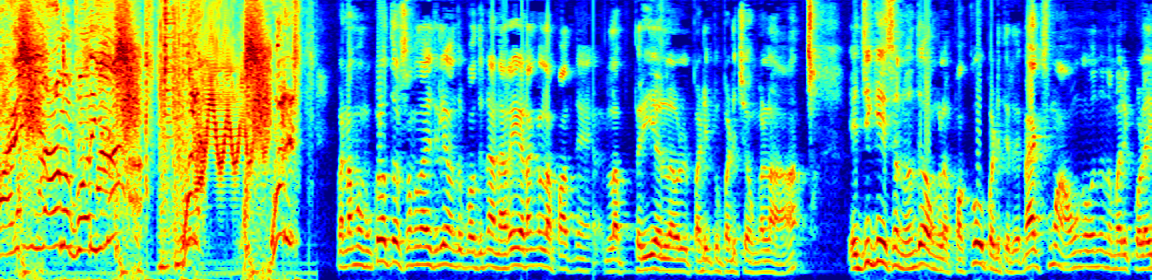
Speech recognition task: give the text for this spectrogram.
பழகில்லாம போறீங்களா? இப்போ நம்ம முக்குளத்தூர் சமுதாயத்திலேயே வந்து பார்த்தீங்கன்னா நிறைய இடங்கள்ல பார்த்தேன். நல்லா பெரிய லெவல் படிப்பு படிச்சவங்கலாம் எஜுகேஷன் வந்து அவங்கள பக்குவப்படுத்துறது மேக்ஸிமம் அவங்க வந்து இந்த மாதிரி கொலை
